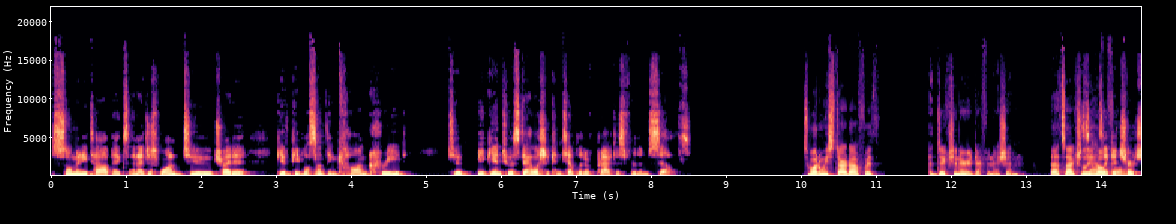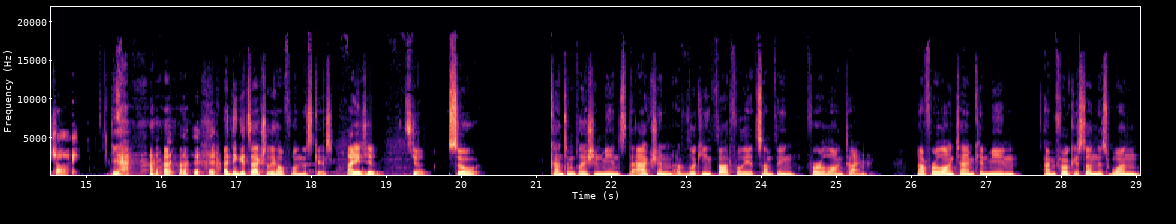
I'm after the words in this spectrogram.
so many topics and I just want to try to give people something concrete to begin to establish a contemplative practice for themselves. So why don't we start off with a dictionary definition. That's actually Sounds helpful. like a church talk. Yeah. I think it's actually helpful in this case. I do too. Let's do it. So, contemplation means the action of looking thoughtfully at something for a long time. Now, for a long time can mean I'm focused on this one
